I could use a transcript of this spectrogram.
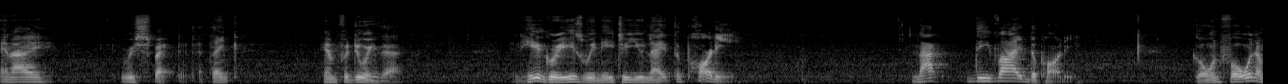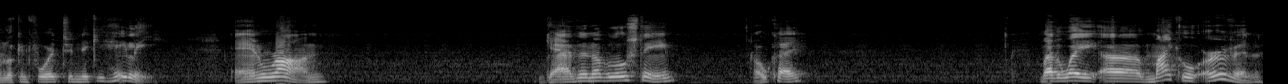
And I respect it. I thank him for doing that. And he agrees we need to unite the party, not divide the party. Going forward, I'm looking forward to Nikki Haley and Ron gathering up a little steam. Okay. By the way, uh, Michael Irvin,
